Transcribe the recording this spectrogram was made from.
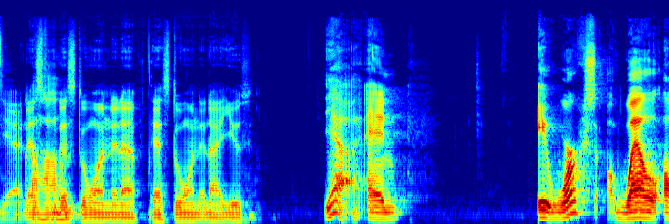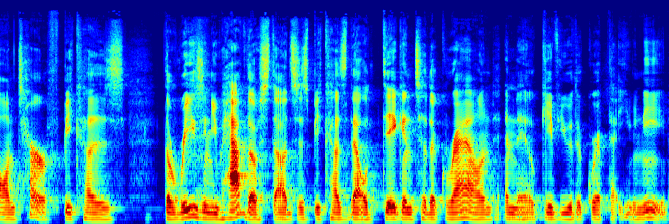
Yeah, that's um, that's the one that I that's the one that I use. Yeah, and it works well on turf because the reason you have those studs is because they'll dig into the ground and they'll give you the grip that you need.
